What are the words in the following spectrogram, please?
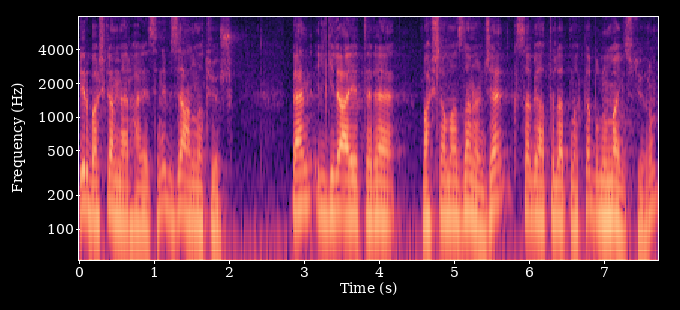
bir başka merhalesini bize anlatıyor. Ben ilgili ayetlere başlamazdan önce kısa bir hatırlatmakta bulunmak istiyorum.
